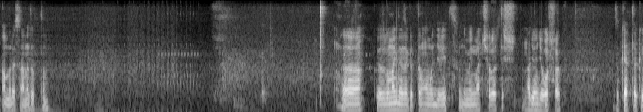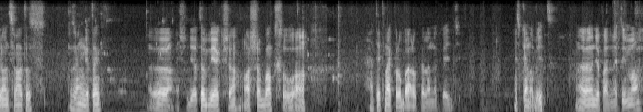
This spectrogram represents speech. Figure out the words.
amire számítottam. Közben megnézegettem a módjait, ugye még meccs előtt, és nagyon gyorsak. Ez a 296 az, az rengeteg és ugye a többiek se lassabbak, szóval hát itt megpróbálok ellenük egy, egy Kenobit, ugye Padme teammal.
